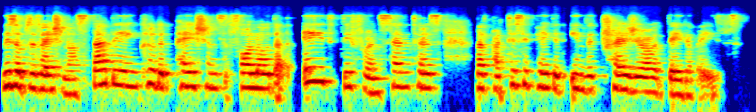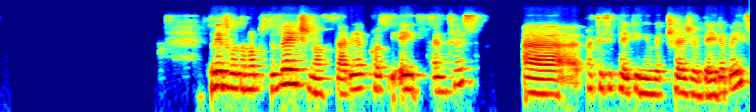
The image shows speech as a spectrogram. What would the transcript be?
This observational study included patients followed at eight different centers that participated in the TREASURE database. So This was an observational study across the eight centers uh, participating in the TREASURE database.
